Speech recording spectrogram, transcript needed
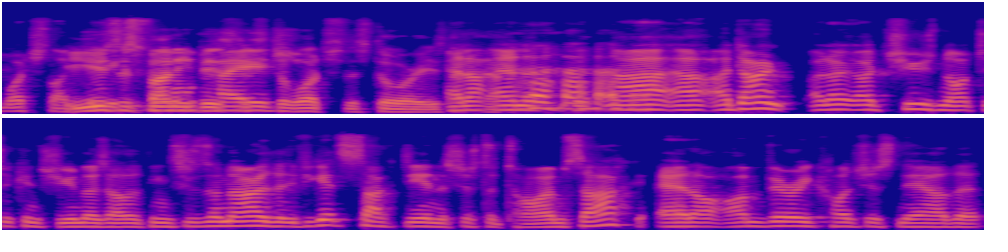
watch like use this funny Explore business page. to watch the stories. And I, and uh, I don't, I don't, I choose not to consume those other things because I know that if you get sucked in, it's just a time suck. And I, I'm very conscious now that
